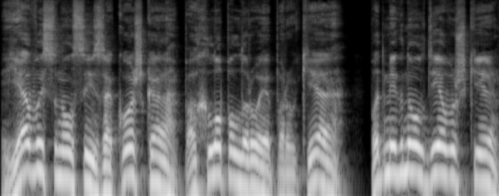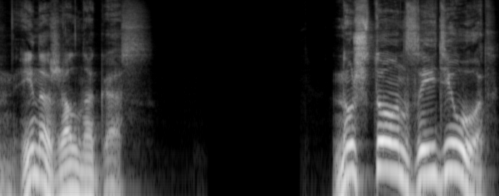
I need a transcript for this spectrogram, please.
Я высунулся из окошка, похлопал Роя по руке, подмигнул девушке и нажал на газ. «Ну что он за идиот?»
